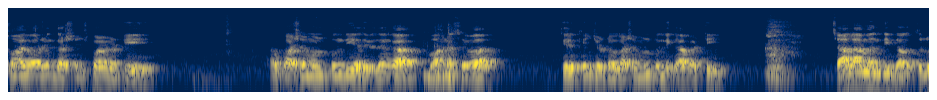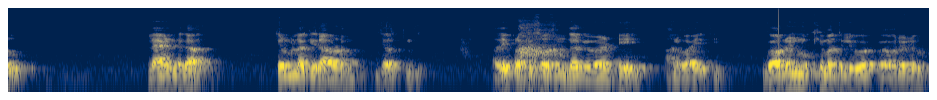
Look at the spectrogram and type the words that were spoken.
స్వామివారిని దర్శించుకోవడానికి అవకాశం ఉంటుంది. అదేవిధంగా వాహన సేవ తిలకించే అవకాశం ఉంటుంది కాబట్టి చాలామంది భక్తులు ప్లాన్డ్గా తిరుమలకి రావడం జరుగుతుంది. అది ప్రతి సంవత్సరం జరిగేటువంటి అనువాయితీ గవర్నమెంట్ ముఖ్యమంత్రులు ఎవరు?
